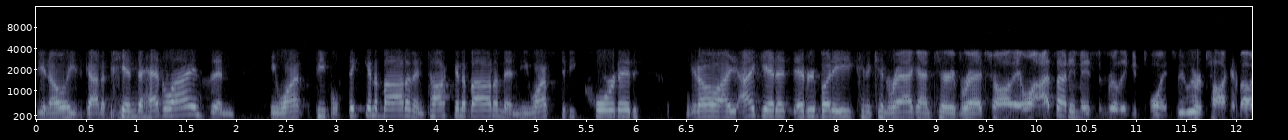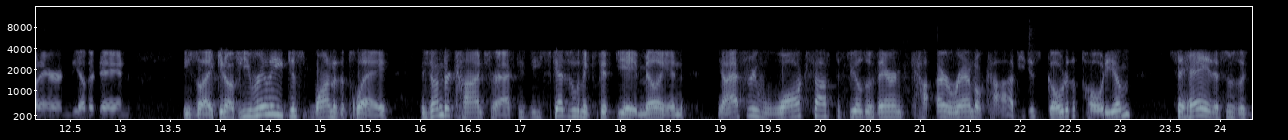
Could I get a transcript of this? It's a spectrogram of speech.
you know he's got to be in the headlines, and he wants people thinking about him and talking about him, and he wants to be courted. You know, I, I get it. Everybody can can rag on Terry Bradshaw they want. I thought he made some really good points. We, we were talking about Aaron the other day, and he's like, you know, if he really just wanted to play, he's under contract. He's, he's scheduled to make fifty-eight million. You know, after he walks off the field with Aaron Co- or Randall Cobb, you just go to the podium, say, "Hey, this was a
